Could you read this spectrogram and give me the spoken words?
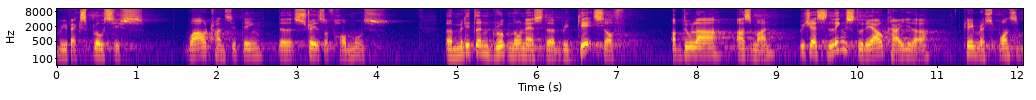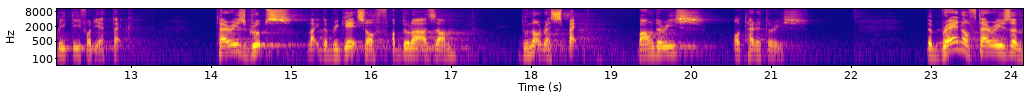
with explosives while transiting the Straits of Hormuz. A militant group known as the Brigades of Abdullah Azam, which has links to the Al Qaeda, claimed responsibility for the attack. Terrorist groups like the Brigades of Abdullah Azam do not respect boundaries or territories. The brand of terrorism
